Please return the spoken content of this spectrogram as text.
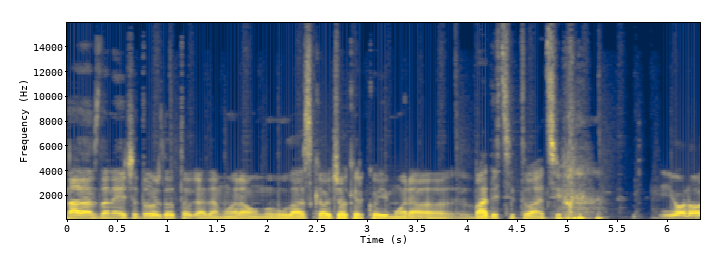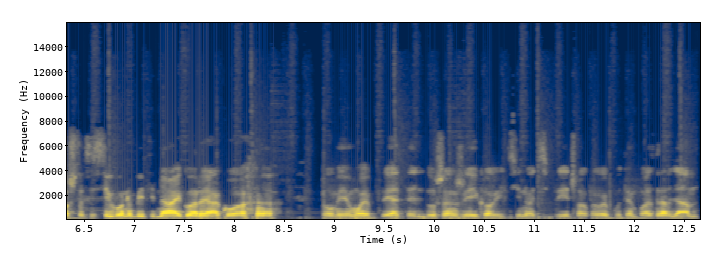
nadam se da neće doći do toga da mora on ulaz kao Joker koji mora vaditi situaciju. I ono što će sigurno biti najgore ako, to mi je moj prijatelj Dušan Žiković, sinoć pričao, koji ovaj putem pozdravljam,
